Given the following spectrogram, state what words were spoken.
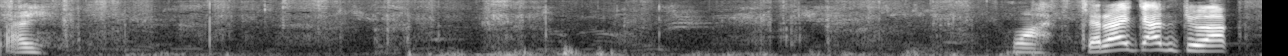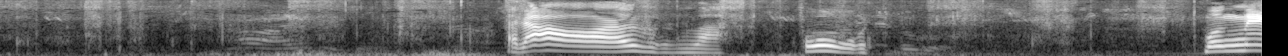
ไปว้าจะได้จันเจือกอะไรอะไรเห็นว่าพูดเมืองแน่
